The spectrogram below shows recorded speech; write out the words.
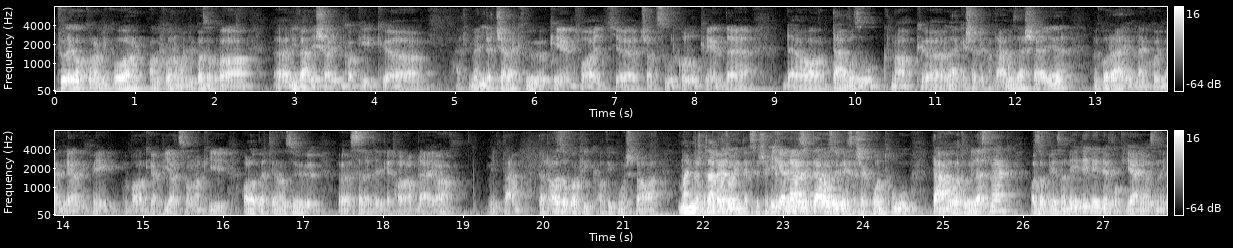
Főleg akkor, amikor, amikor mondjuk azok a riválisaink, akik hát mennyire cselekvőként, vagy csak szurkolóként, de, de a távozóknak lelkesedtek a távozásáért, amikor rájönnek, hogy megjelenik még valaki a piacon, aki alapvetően az ő szereteiket harabdálja, mint tám. Tehát azok, akik, akik most a... Már a távozóindexesek. Igen, nevezik távozóindexesek.hu támogatói lesznek, az a pénz a 444-nél fog hiányozni,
